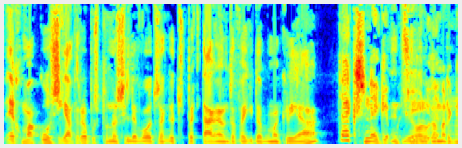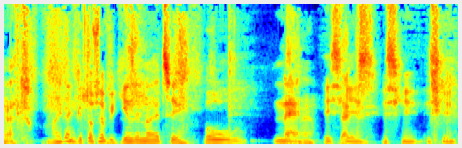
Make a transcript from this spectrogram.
Έχουμε ακούσει για ανθρώπους που νοσηλευόντουσαν και τους πετάγανε το φαγητό από μακριά. Εντάξει, ναι. Και... Έτσι, Όλγα Μαρκάτου. Μα ήταν και τόσο επικίνδυνο έτσι. Που... Ναι, ισχύει. εντάξει. Ισχύει, ισχύει.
